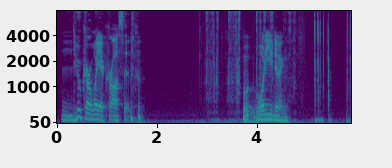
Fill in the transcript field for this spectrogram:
nuke our way across it. Wh- what are you doing?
